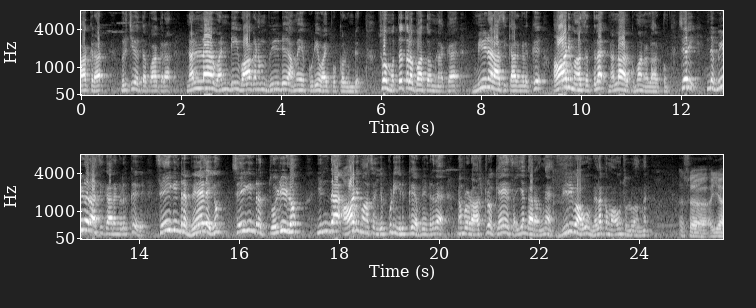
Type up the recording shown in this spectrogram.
பார்க்குறார் விருச்சிகத்தை பார்க்குறார். நல்ல வண்டி வாகனம் வீடு அமையக்கூடிய வாய்ப்புகள் உண்டு. ஸோ மொத்தத்தில் பார்த்தோம்னாக்க மீன ராசிக்காரங்களுக்கு ஆடி மாதத்தில் நல்லா இருக்குமா நல்லா இருக்கும். சரி இந்த மீன ராசிக்காரங்களுக்கு செய்கின்ற வேலையும் செய்கின்ற தொழிலும் இந்த ஆடி மாதம் எப்படி இருக்குது அப்படின்றத நம்மளோட அஸ்ட்ரோ கே எஸ் ஐயங்கார் அவங்க விரிவாகவும் விளக்கமாகவும் சொல்லுவாங்க. ஐயா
